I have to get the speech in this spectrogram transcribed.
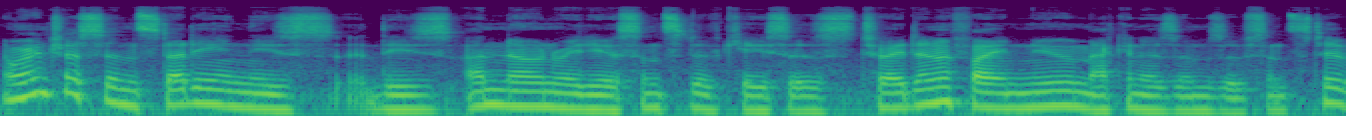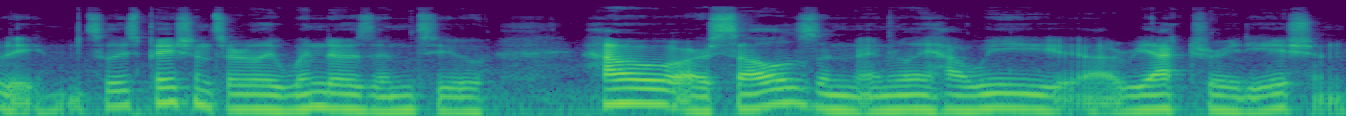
And we're interested in studying these, these unknown radiosensitive cases to identify new mechanisms of sensitivity. So these patients are really windows into how our cells and, and really how we uh, react to radiation.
